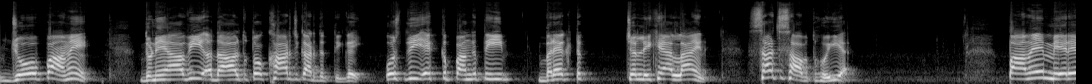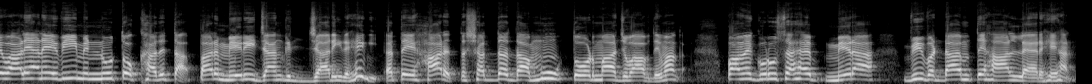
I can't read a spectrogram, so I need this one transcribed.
ਜੋ ਭਾਵੇਂ ਦੁਨਿਆਵੀ ਅਦਾਲਤ ਤੋਂ ਖਾਰਜ ਕਰ ਦਿੱਤੀ ਗਈ ਉਸ ਦੀ ਇੱਕ ਪੰਕਤੀ ਬ੍ਰੈਕਟ ਚ ਲਿਖਿਆ ਲਾਈਨ ਸੱਚ ਸਾਬਤ ਹੋਈ ਹੈ। ਭਾਵੇਂ ਮੇਰੇ ਵਾਲਿਆਂ ਨੇ ਵੀ ਮੈਨੂੰ ਧੋਖਾ ਦਿੱਤਾ, ਪਰ ਮੇਰੀ ਜੰਗ ਜਾਰੀ ਰਹੇਗੀ ਅਤੇ ਹਰ ਤਸ਼ੱਦਦ ਦਾ ਮੂੰਹ ਤੋੜਮਾ ਜਵਾਬ ਦੇਵਾਂਗਾ। ਭਾਵੇਂ ਗੁਰੂ ਸਾਹਿਬ ਮੇਰਾ ਵੀ ਵੱਡਾ ਇਮਤਿਹਾਨ ਲੈ ਰਹੇ ਹਨ।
